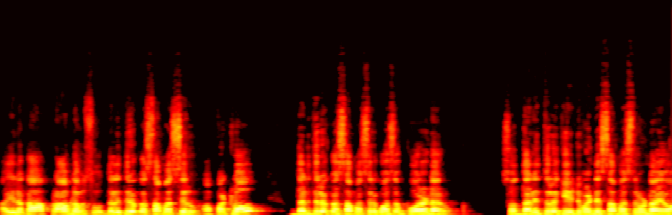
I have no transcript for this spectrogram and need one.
వీళ్ళ యొక్క ప్రాబ్లమ్స్ దళితుల యొక్క సమస్యలు అప్పట్లో దళితుల యొక్క సమస్యల కోసం పోరాడారు. సో దళితులకి ఎటువంటి సమస్యలు ఉన్నాయో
